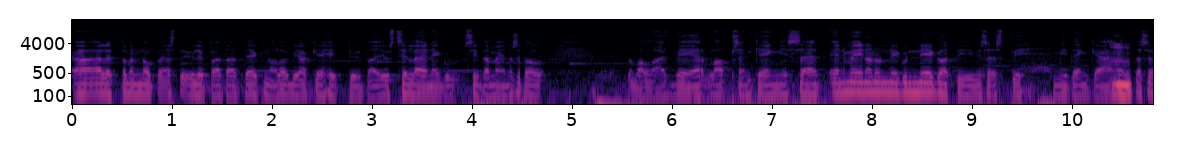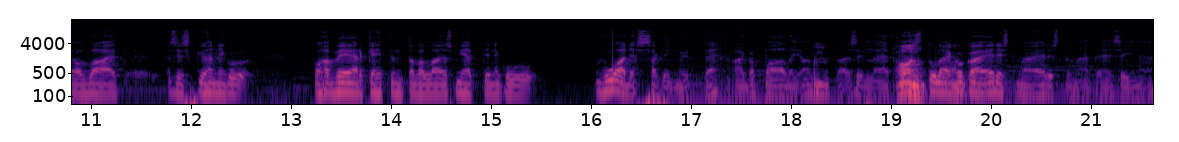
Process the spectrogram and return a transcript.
ihan älyttömän nopeasti ylipäätään teknologia kehittyy, tai just silleen niinku sitä meinasit olla tavallaan, että VR-lapsen kengissä, että en meinannut niinku negatiivisesti mitenkään, mm. että se on vaan, että siis kyllähän niinku, onhan VR kehittynyt tavallaan, jos miettii niinku vuodessakin nyt aika paljon, mm. tai silleen, että on, se tulee on. koko ajan edistymään ja edistymään, että ei siinä.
